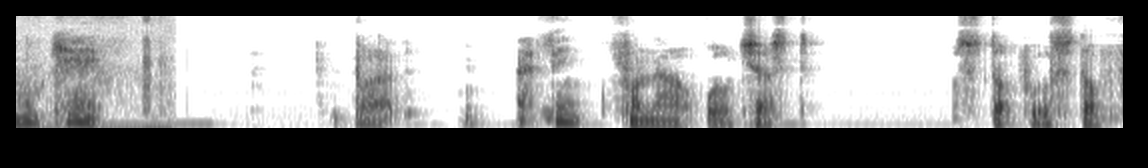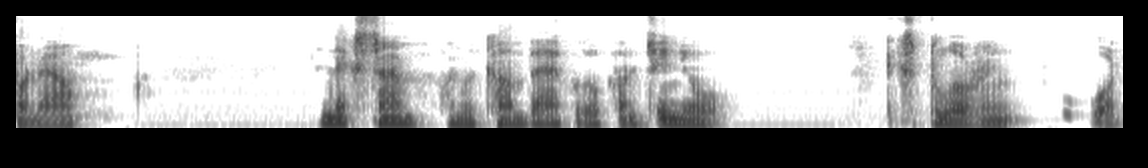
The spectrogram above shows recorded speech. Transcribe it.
Okay. But I think for now we'll just stop we'll stop for now. Next time when we come back we'll continue exploring what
